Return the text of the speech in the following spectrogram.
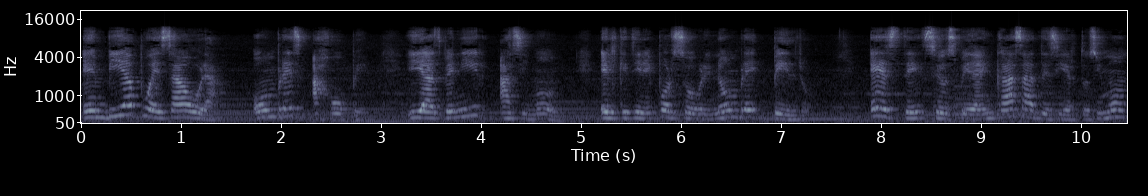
Envía pues ahora hombres a Jope y haz venir a Simón, el que tiene por sobrenombre Pedro. Este se hospeda en casa de cierto Simón,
